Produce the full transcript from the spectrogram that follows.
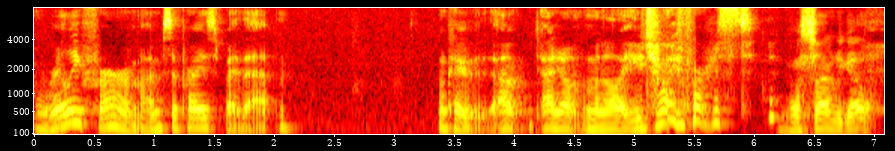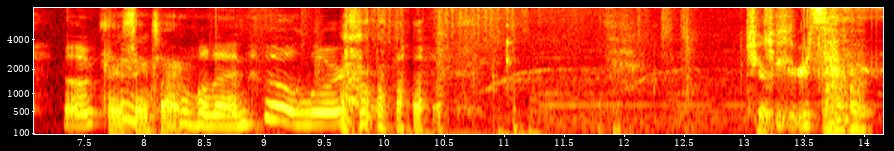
Really firm. I'm surprised by that. Okay, I, I don't. I'm gonna let you try first. Let's try them together Okay. at the same time. Hold on. Oh Lord. Cheers. Cheers.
